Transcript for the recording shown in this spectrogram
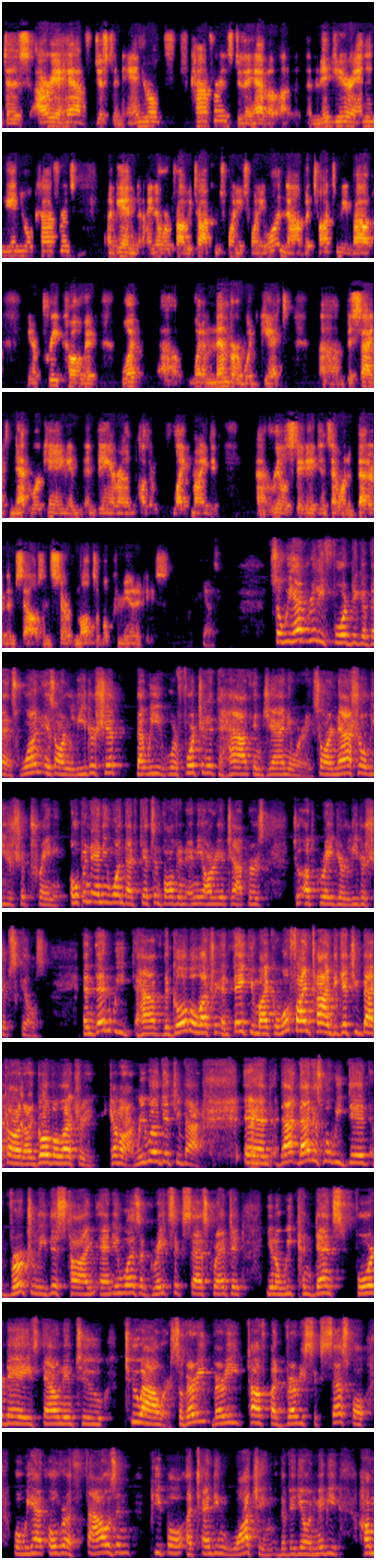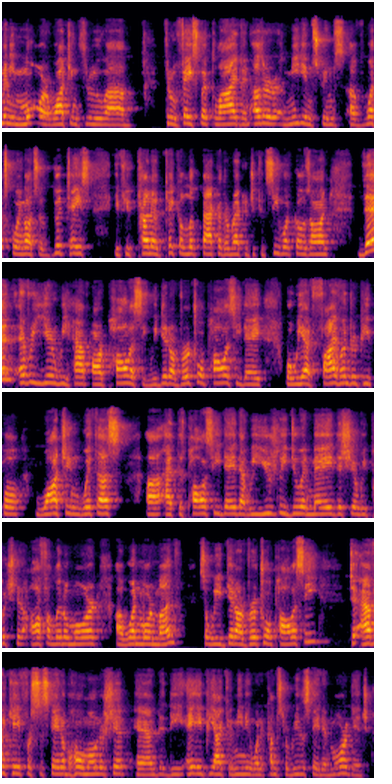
does ARIA have just an annual conference? Do they have a, a mid-year and an annual conference? Again, I know we're probably talking 2021 now, but talk to me about, you know, pre-COVID, what uh, what a member would get uh, besides networking and, and being around other like-minded uh, real estate agents that want to better themselves and serve multiple communities. Yes. So we have really four big events. One is our leadership that we were fortunate to have in January. So our national leadership training, open to anyone that gets involved in any AREAA chapters to upgrade your leadership skills. And then we have the global luxury. And thank you, Michael. We'll find time to get you back on our global luxury. Come on, we will get you back. And that that is what we did virtually this time. And it was a great success. Granted, you know, we condensed four days down into two hours. So very, very tough, but very successful. Well, we had over a thousand people attending, watching the video, and maybe how many more watching through uh, through Facebook Live and other medium streams of what's going on. So good taste. If you kind of take a look back at the record, you can see what goes on. Then every year we have our policy. We did our virtual policy day where we had 500 people watching with us. Uh, at the policy day that we usually do in May. This year we pushed it off a little more, uh, one more month. So we did our virtual policy to advocate for sustainable home ownership and the AAPI community when it comes to real estate and mortgage.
